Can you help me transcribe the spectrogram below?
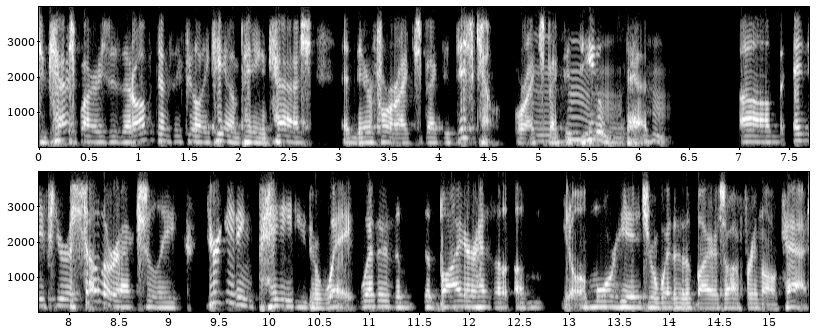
to cash buyers is that oftentimes they feel like, hey, I'm paying cash, and therefore I expect a discount or I expect mm-hmm. a deal with that. Mm-hmm. Um, and if you're a seller, actually, you're getting paid either way, whether the, the buyer has a, a you know a mortgage or whether the buyer's offering all cash.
